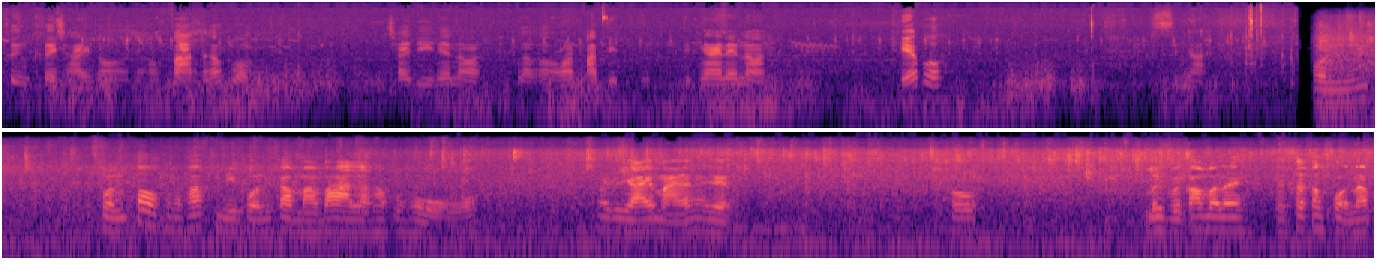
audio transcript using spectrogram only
เพิ่งเคยใช้ก็ลองฝากนะครับผม ใช้ดีแน่นอน แล้วก็วันปลาติดติดง่ายแน่นอนเทียบผมสุดยอดฝนฝนตกนะครับ มีฝนกลับมาบ้านแล้วครับโอ้โหไม่จะย้ายหมายแล้วไงเถอะโอ้เลยฝนกลับมาเลยแต่ก็ต้องฝนครับ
